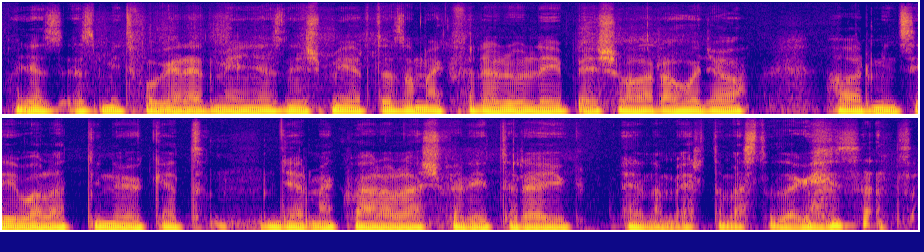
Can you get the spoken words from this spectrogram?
hogy ez, ez mit fog eredményezni, és miért ez a megfelelő lépés arra, hogy a 30 év alatti nőket gyermekvállalás felé tereljük. Én nem értem ezt az egészet.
